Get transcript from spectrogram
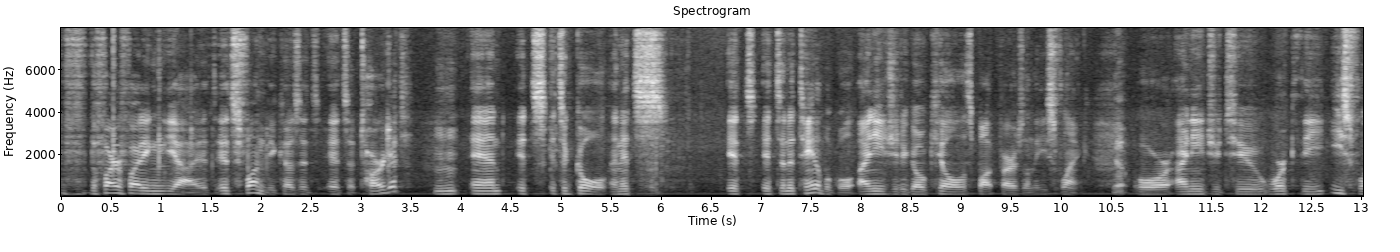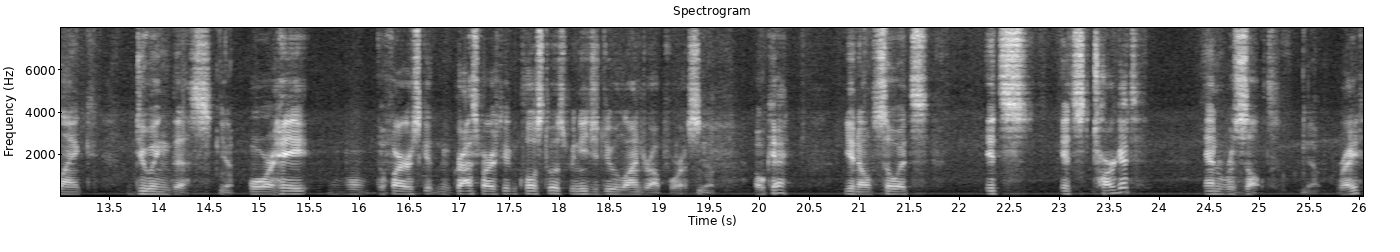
f- the firefighting, yeah, it, it's fun because it's it's a target and it's it's a goal and it's it's it's an attainable goal. I need you to go kill the spot fires on the east flank, Yep. or I need you to work the east flank doing this, Yep. or hey, w- the fire's getting the grass fire's getting close to us. We need you to do a line drop for us. Yep. Okay, you know, so it's it's it's target and result yeah. right?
